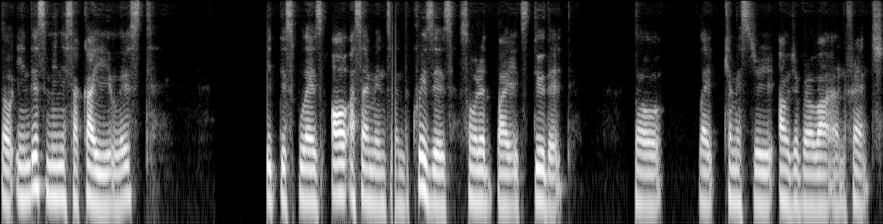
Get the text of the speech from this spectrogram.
So in this mini Sakai list, it displays all assignments and quizzes sorted by its due date. So like chemistry, algebra 1, and French.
